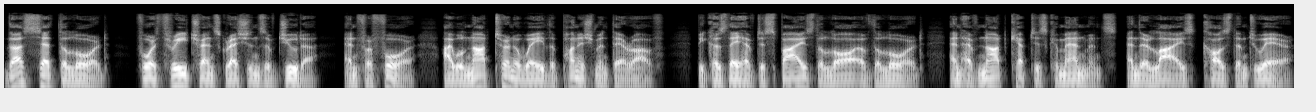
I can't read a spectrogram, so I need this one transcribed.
Thus saith the Lord, for three transgressions of Judah, and for four, I will not turn away the punishment thereof, because they have despised the law of the Lord, and have not kept his commandments, and their lies caused them to err,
